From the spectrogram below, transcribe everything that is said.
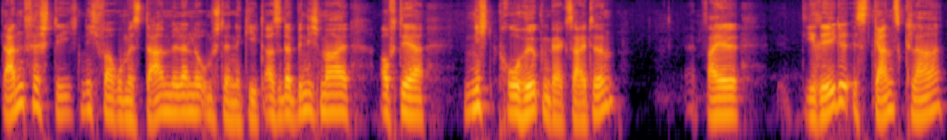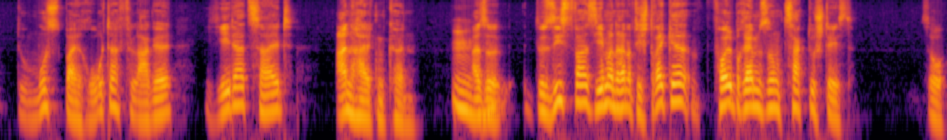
dann verstehe ich nicht, warum es da mildernde Umstände gibt. Also da bin ich mal auf der nicht pro Hülkenberg-Seite, weil die Regel ist ganz klar, du musst bei roter Flagge jederzeit anhalten können. Mhm. Also du siehst was, jemand rennt auf die Strecke, Vollbremsung, zack, du stehst. So,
